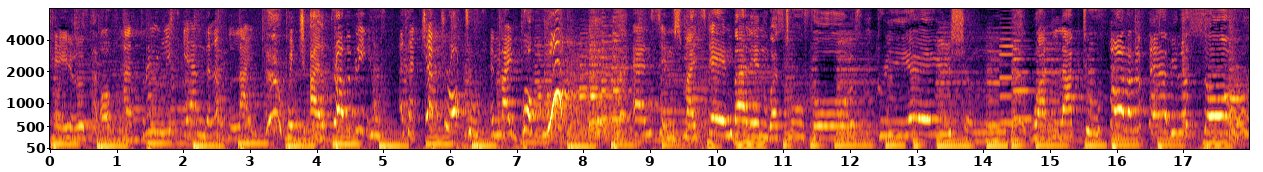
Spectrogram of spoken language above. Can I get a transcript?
tales of her thrillingly scandalous life, which I'll probably use as a chapter or two in my book. And since my stay in Berlin was to force creation, what luck to fall on a fabulous source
